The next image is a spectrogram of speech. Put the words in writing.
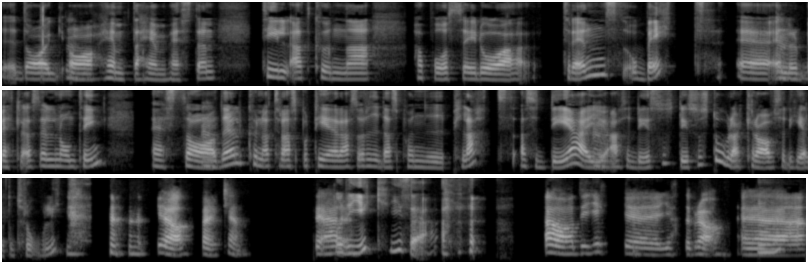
eh, dag mm. A, hämta hem hästen till att kunna ha på sig då träns och bett eh, eller mm. bettlös eller någonting. Eh, sadel, mm. kunna transporteras och ridas på en ny plats. Alltså det är ju mm. alltså det är, så, det är så stora krav så det är helt otroligt. ja, verkligen. Det och det gick gissar jag. Ja, det gick eh, jättebra. Mm. Eh,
